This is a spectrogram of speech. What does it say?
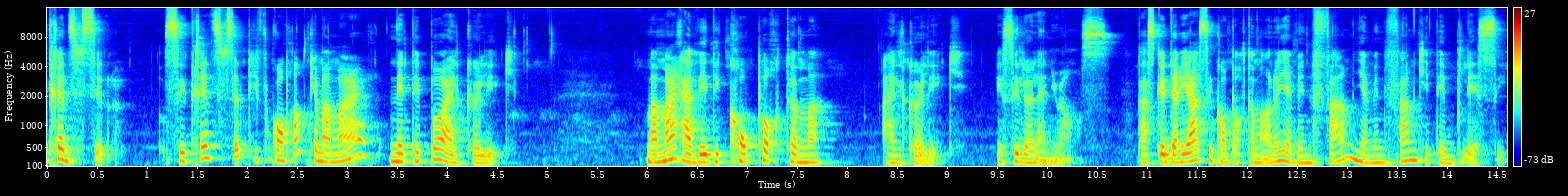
très difficile. C'est très difficile, puis il faut comprendre que ma mère n'était pas alcoolique. Ma mère avait des comportements alcooliques. Et c'est là la nuance. Parce que derrière ces comportements-là, il y avait une femme, il y avait une femme qui était blessée.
